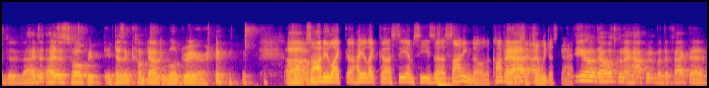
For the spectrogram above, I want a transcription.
I, I just hope it, it doesn't come down to Will Grier. um, so, so, how do you like uh, how you like uh, CMC's uh, signing though the contract section we just got? You know that was going to happen, but the fact that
